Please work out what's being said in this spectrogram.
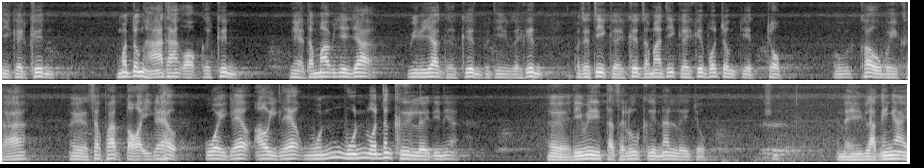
ติเกิดขึ้น มันต้องหาทางออกเกิดขึ้น เนี่ยธรรมะวิจยะวิริยะเกิดขึ้นปฏิเกิดขึ้นปัจจติเกิดขึ้นสมาธิเกิดขึ้นโพชฌงเจตจบเข้าอุเบกขา เออสักพักต่ออีกแล้ว กลัวอีกแล้ว เอาอีกแล้ว หมุนหมุนวนทั้งคืนเลยทีเนี้ยเออดีไม่ดีตัดสรู้คืนนั่นเลยจบ ในหลักง่าย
